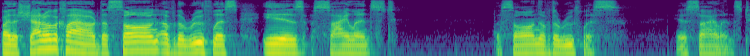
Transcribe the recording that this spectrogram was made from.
by the shadow of a cloud, the song of the ruthless is silenced. The song of the ruthless is silenced.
